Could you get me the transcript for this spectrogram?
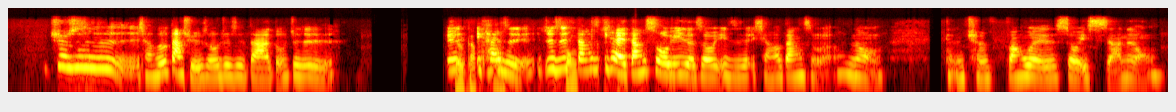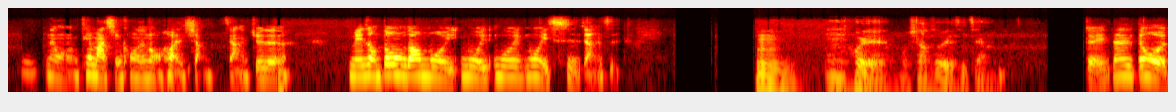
就是想说大学的时候，就是大家都就是，因为一开始就是工当一开始当兽医的时候，一直想要当什么那种可能全方位的兽医师啊，那种那种天马行空的那种幻想，这样觉得每种动物都要摸一摸一摸一摸一次这样子。嗯，嗯，会，我小时候也是这样。对，但是等我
